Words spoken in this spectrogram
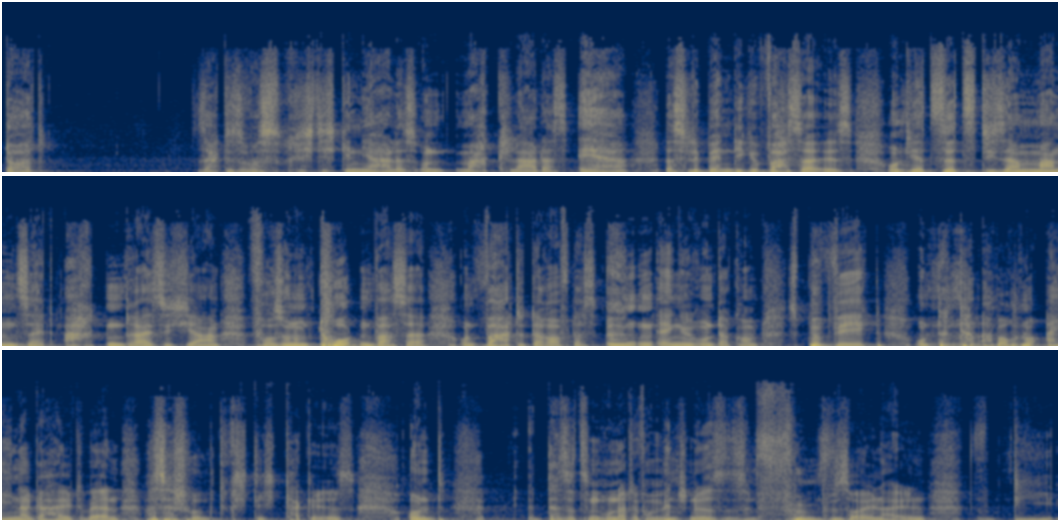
dort sagte so was richtig Geniales und macht klar, dass er das lebendige Wasser ist. Und jetzt sitzt dieser Mann seit 38 Jahren vor so einem toten Wasser und wartet darauf, dass irgendein Engel runterkommt, es bewegt und dann kann aber auch nur einer geheilt werden, was ja schon richtig kacke ist. Und da sitzen hunderte von Menschen, ne? das sind fünf Säulenhallen, die,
